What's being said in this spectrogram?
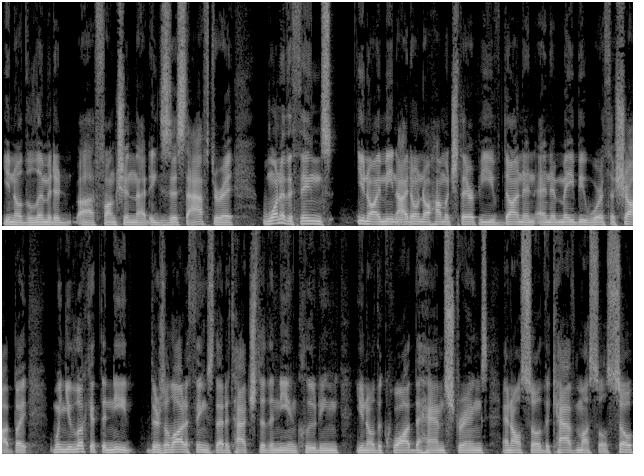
you know the limited uh, function that exists after it. One of the things you know, I mean, I don't know how much therapy you've done and, and it may be worth a shot, but when you look at the knee, there's a lot of things that attach to the knee, including, you know, the quad, the hamstrings, and also the calf muscles. So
